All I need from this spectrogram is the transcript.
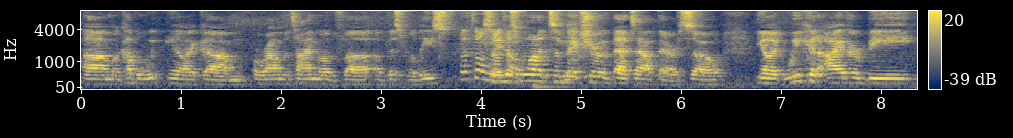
um, a couple weeks, you know, like um, around the time of, uh, of this release. Let's only So I just hope. wanted to make sure that that's out there. So, you know, like we could either be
